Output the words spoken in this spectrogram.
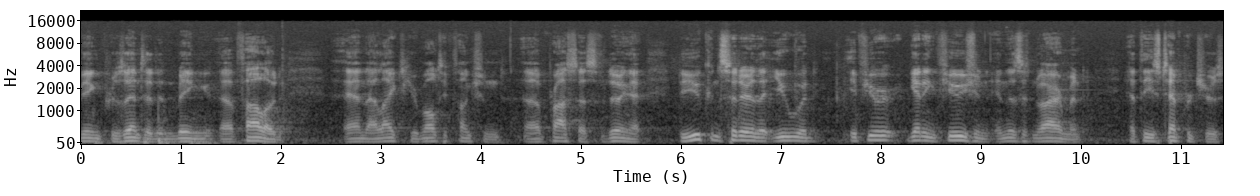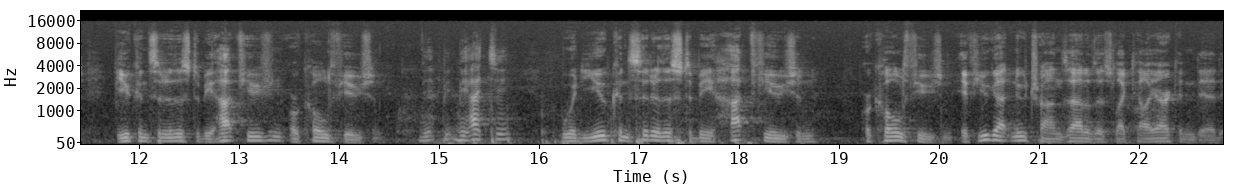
being presented and being uh, followed, and I liked your multifunction uh, process of doing that. Do you consider that you would, if you're getting fusion in this environment at these temperatures, do you consider this to be hot fusion or cold fusion? Bi- bi- Bihachi? Would you consider this to be hot fusion or cold fusion? If you got neutrons out of this like Taleyarkhan did,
